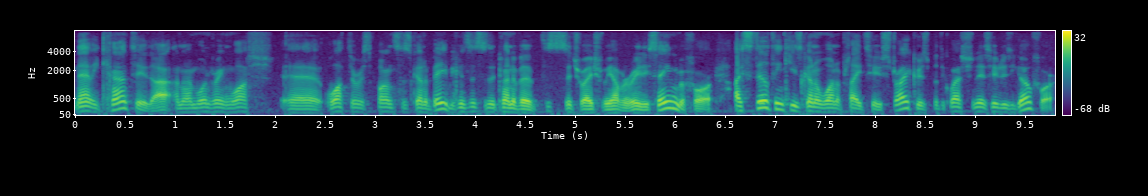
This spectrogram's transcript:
Now he can't do that, and I'm wondering what uh, what the response is going to be because this is a kind of a a situation we haven't really seen before. I still think he's going to want to play two strikers, but the question is, who does he go for?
